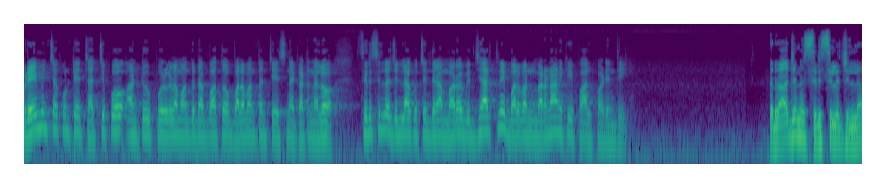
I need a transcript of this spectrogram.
ప్రేమించకుంటే చచ్చిపో అంటూ పురుగుల మందు డబ్బాతో బలవంతం చేసిన ఘటనలో సిరిసిల్ల జిల్లాకు చెందిన మరో విద్యార్థిని బలవన్ మరణానికి పాల్పడింది. రాజన సిరిసిల్ల జిల్లా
